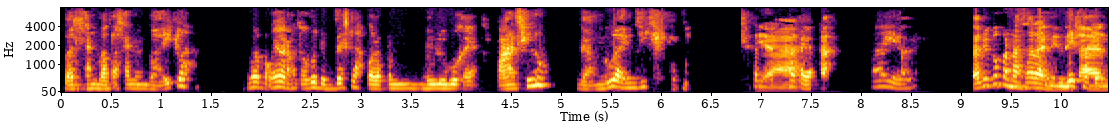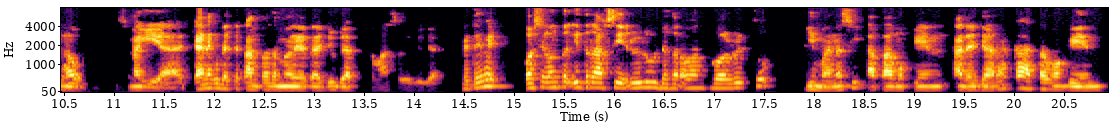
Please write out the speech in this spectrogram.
batasan-batasan yang baik lah. Gue pokoknya orang tua gue the best lah walaupun dulu gue kayak apaan sih lu? Ganggu anjing. Ya kayak ah ya tapi gue penasaran nih tahu. Semagi ya karena udah ketampar sama Reta juga termasuk juga. Btw kalau untuk interaksi lu dengan orang tua lu itu gimana sih? Apa mungkin ada jarak kah? Atau mungkin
